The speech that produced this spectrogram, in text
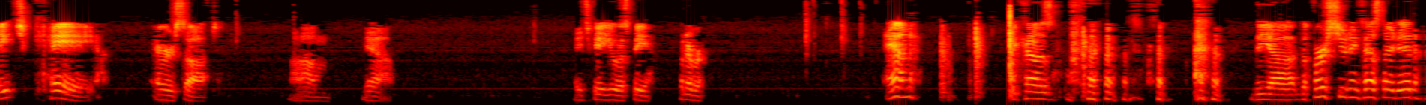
HK airsoft. Um, yeah. HK USP, whatever. And because the uh, the first shooting test I did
